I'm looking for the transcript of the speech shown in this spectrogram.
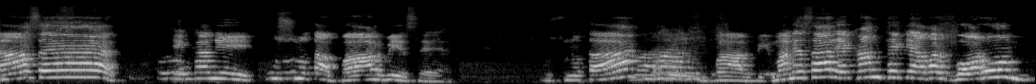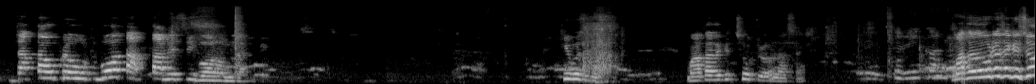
না স্যার এখানে উষ্ণতা বাড়বে স্যার। উষ্ণতা বাড়বে। মানে স্যার এখান থেকে আবার গরম যাত্রা উপরে উঠবো তারটা বেশি গরম লাগবে। কি বুঝলি? মাথা থেকে উঠল না স্যার। মাথা উঠেছে কিছু?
